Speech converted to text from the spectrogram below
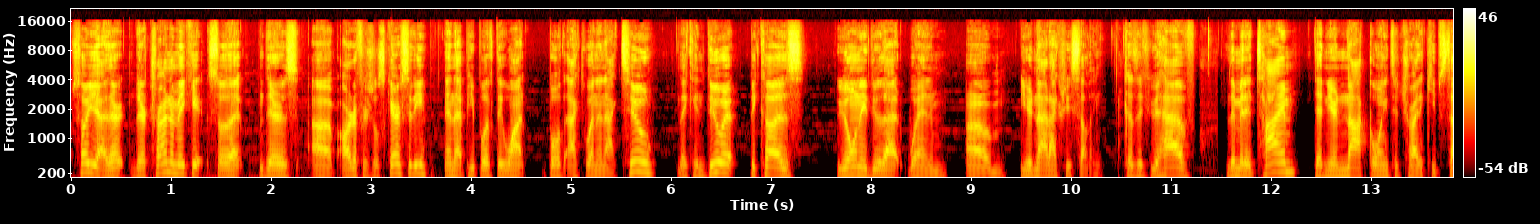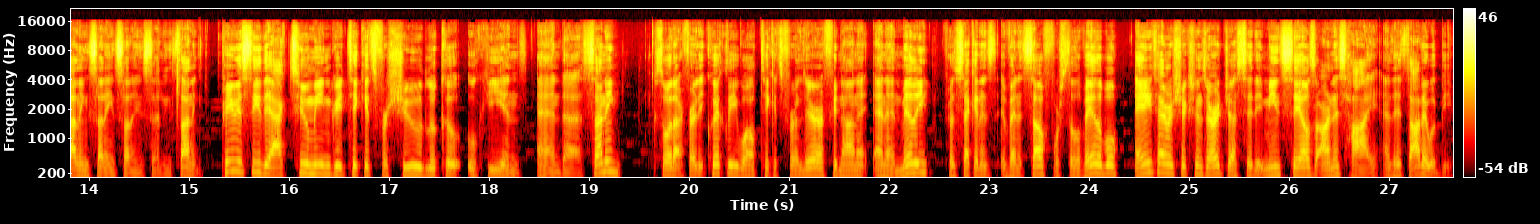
So yeah, they're they're trying to make it so that there's uh, artificial scarcity and that people, if they want both Act One and Act Two, they can do it because you only do that when um, you're not actually selling. Because if you have limited time, then you're not going to try to keep selling, selling, selling, selling, selling. Previously, the Act 2 meet and greet tickets for Shu, Luca, Uki, and, and uh, Sunny sold out fairly quickly, while tickets for Lyra, Finana, and then Millie for the second event itself were still available. Anytime restrictions are adjusted, it means sales aren't as high as they thought it would be.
